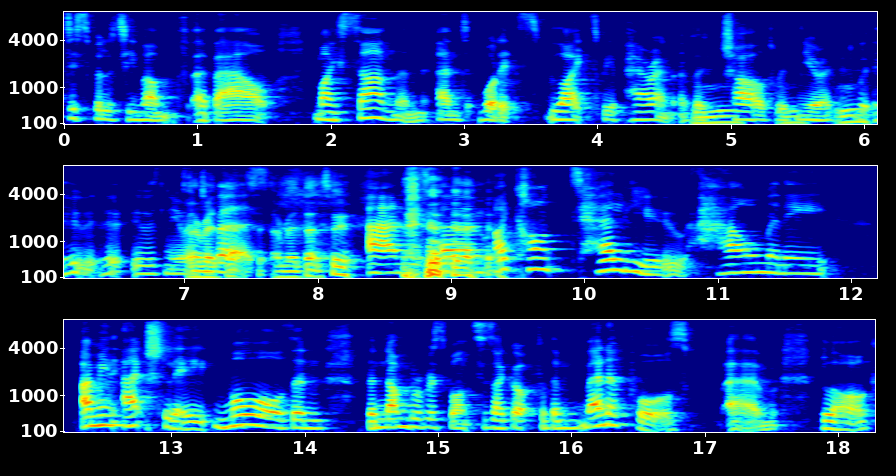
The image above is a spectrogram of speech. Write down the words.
Disability Month about my son and, and what it's like to be a parent of a child with neuro, who, who, who is Mm, I read that. I read that too. And um, I can't tell you how many, I mean, actually, more than the number of responses I got for the menopause um, blog,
